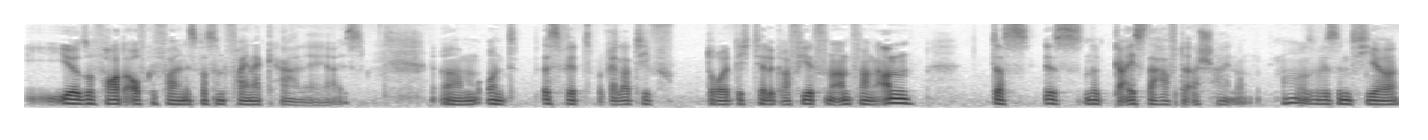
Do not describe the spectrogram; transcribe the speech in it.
ihr sofort aufgefallen ist, was für ein feiner Kerl er ist. Ähm, und es wird relativ deutlich telegrafiert von Anfang an. Das ist eine geisterhafte Erscheinung. Also wir sind hier,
